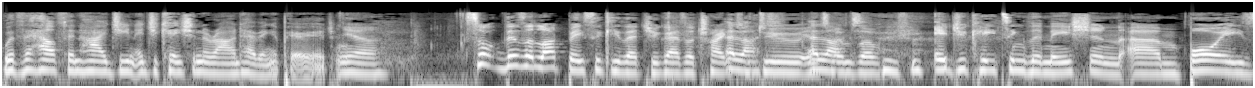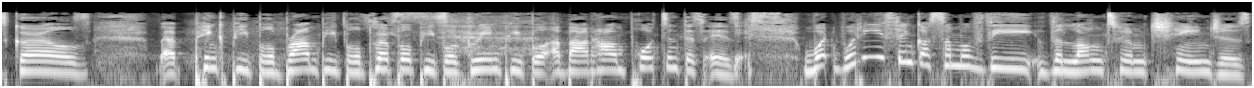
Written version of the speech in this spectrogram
with the health and hygiene education around having a period. Yeah. So there's a lot basically that you guys are trying A to lot. do in A lot. terms of educating the nation, um, boys, girls, uh, pink people, brown people, purple people, green people about how important this is. Yes. What What do you think are some of the the long term changes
